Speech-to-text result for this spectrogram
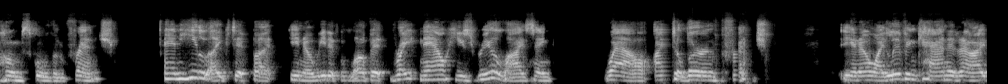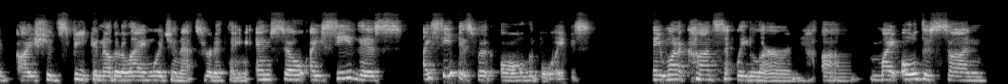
homeschool them French and he liked it, but you know, we didn't love it. Right now, he's realizing, wow, I have to learn French. You know, I live in Canada. I I should speak another language and that sort of thing. And so I see this. I see this with all the boys. They want to constantly learn. Um, my oldest son,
